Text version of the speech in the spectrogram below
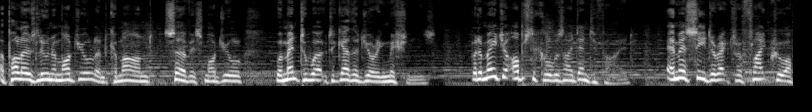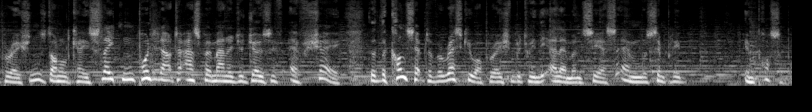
Apollo's lunar module and command service module were meant to work together during missions, but a major obstacle was identified. MSC Director of Flight Crew Operations, Donald K. Slayton, pointed out to ASPO manager Joseph F. Shea that the concept of a rescue operation between the LM and CSM was simply impossible.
